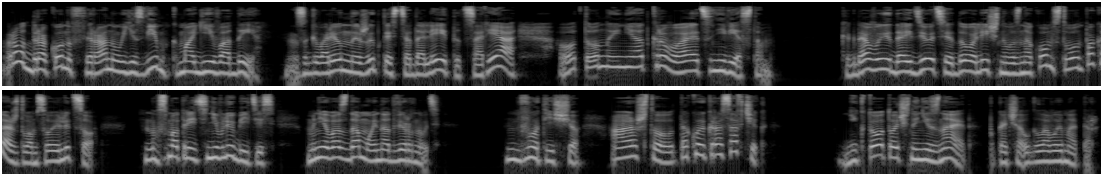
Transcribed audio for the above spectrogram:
Род драконов Феррана уязвим к магии воды. Заговоренная жидкость одолеет и царя, вот он и не открывается невестам. Когда вы дойдете до личного знакомства, он покажет вам свое лицо. Но смотрите, не влюбитесь, мне вас домой надо вернуть. Вот еще. А что, такой красавчик? «Никто точно не знает», — покачал головой Мэттер.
